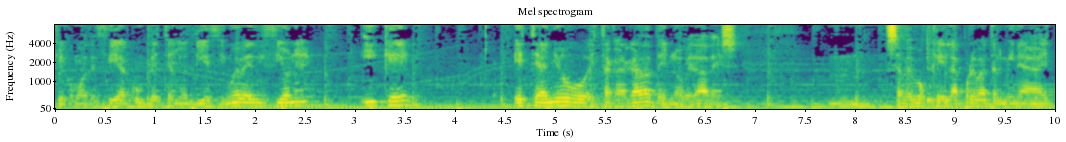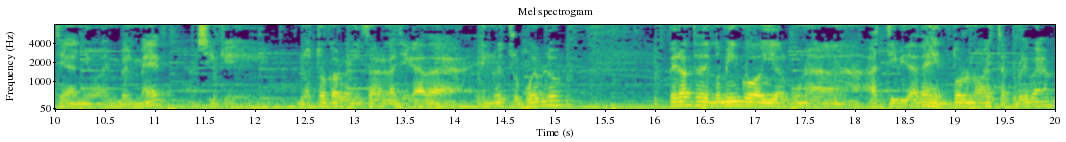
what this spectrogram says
que como decía cumple este año 19 ediciones y que este año está cargada de novedades. Sabemos que la prueba termina este año en Belmed, así que nos toca organizar la llegada en nuestro pueblo. Pero antes del domingo hay algunas actividades en torno a esta prueba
